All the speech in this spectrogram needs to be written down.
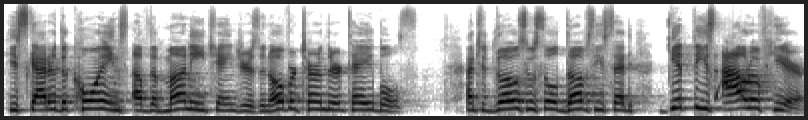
He scattered the coins of the money changers and overturned their tables. And to those who sold doves, he said, Get these out of here.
